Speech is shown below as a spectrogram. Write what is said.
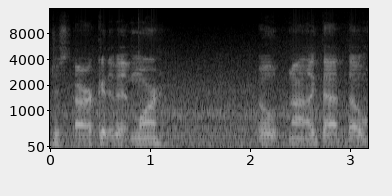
Just arc it a bit more. Oh, not like that though.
